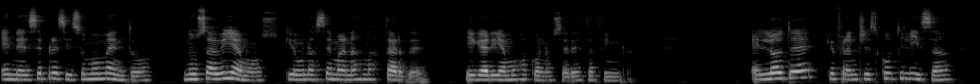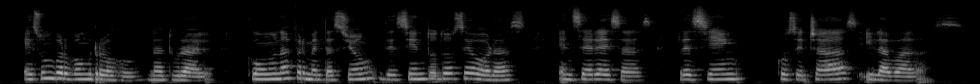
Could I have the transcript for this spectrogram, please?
En ese preciso momento, no sabíamos que unas semanas más tarde llegaríamos a conocer esta finca. El lote que Francesco utiliza es un borbón rojo, natural, con una fermentación de 112 horas en cerezas recién cosechadas y lavadas.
